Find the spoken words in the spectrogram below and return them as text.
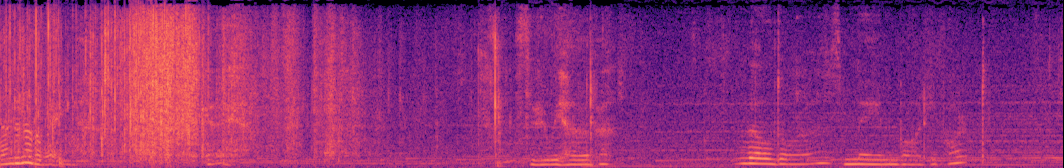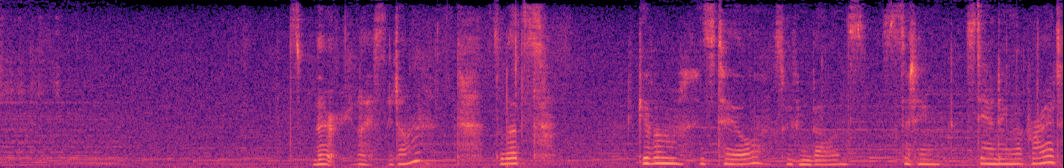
And another wing. Okay. So here we have Veldora's main body part. It's very nicely done. So let's give him his tail so he can balance sitting, standing upright.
